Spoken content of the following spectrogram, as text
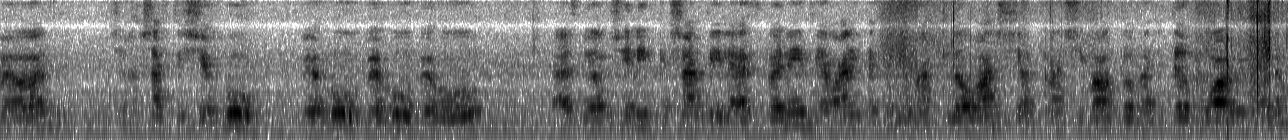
מאוד, שחשבתי שהוא, והוא, והוא, והוא. ואז ביום שני התקשרתי לעצבנית, היא אמרה לי, תגידי, מה, את לא רואה שאת מאשימה אותו ואת יותר גרועה ממנו?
